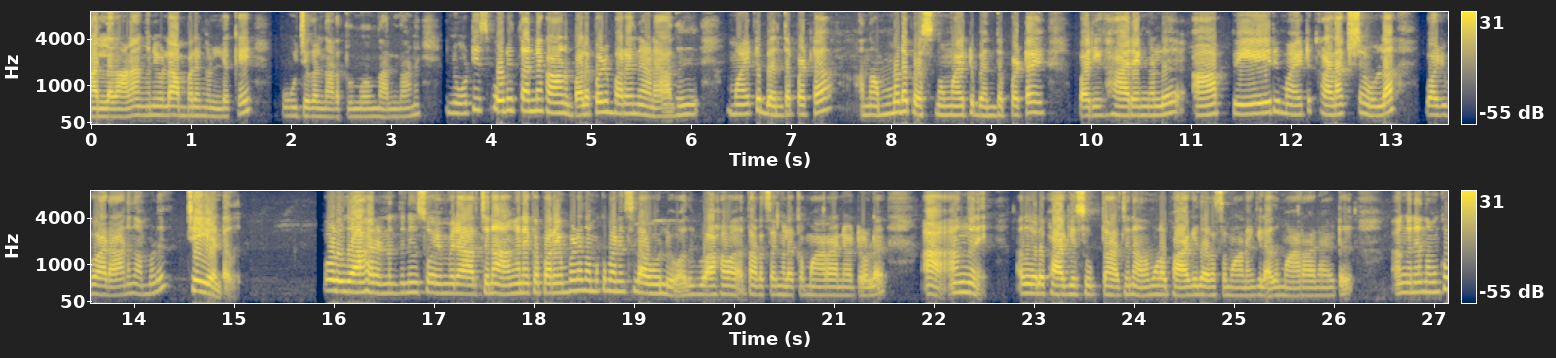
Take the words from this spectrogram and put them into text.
നല്ലതാണ്. അങ്ങനെയുള്ള അമ്പലങ്ങളിലൊക്കെ പൂജകൾ നടത്തുന്നത് നല്ലതാണ്. നോട്ടീസ് ബോർഡിൽ തന്നെ കാണും. പലപ്പോഴും പറയുന്നതാണ് അതുമായിട്ട് ബന്ധപ്പെട്ട നമ്മുടെ പ്രശ്നവുമായിട്ട് ബന്ധപ്പെട്ട പരിഹാരങ്ങൾ ആ പേരുമായിട്ട് കണക്ഷനുള്ള വഴിപാടാണ് നമ്മൾ ചെയ്യേണ്ടത്. ഇപ്പോൾ ഉദാഹരണത്തിന് സ്വയംവരാർച്ചന അങ്ങനെയൊക്കെ പറയുമ്പോഴേ നമുക്ക് മനസ്സിലാവുമല്ലോ. അത് വിവാഹ തടസ്സങ്ങളൊക്കെ മാറാനായിട്ടുള്ള ആ അങ്ങനെ. അതുപോലെ ഭാഗ്യസൂക്താർച്ചന നമ്മളെ ഭാഗ്യ തടസ്സമാണെങ്കിൽ അത് മാറാനായിട്ട് അങ്ങനെ നമുക്ക്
